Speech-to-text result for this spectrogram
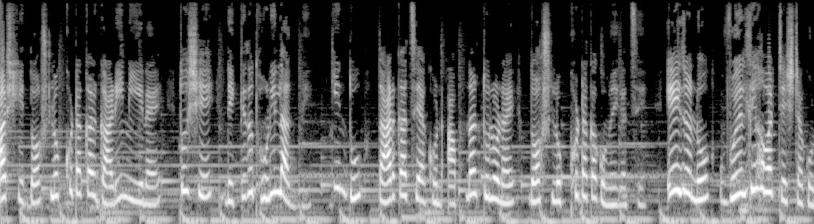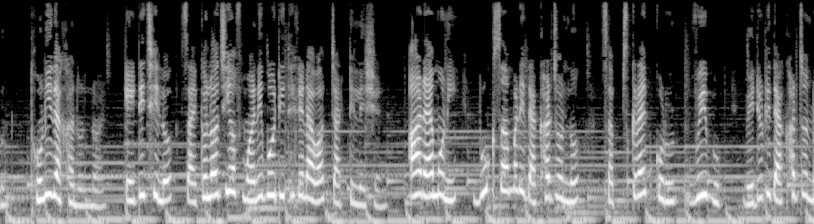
আর সে দশ লক্ষ টাকার গাড়ি নিয়ে নেয়, তো সে দেখতে তো ধনী লাগবে। কিন্তু তার কাছে এখন আপনার তুলনায় দশ লক্ষ টাকা কমে গেছে। এই জন্য ওয়েলথি হওয়ার চেষ্টা করুন। ধনী দেখানোর নয়। এটি ছিল সাইকোলজি অফ মানি বইটি থেকে নেওয়া চারটি লেসন আর এমনই বুক সামারি দেখার জন্য সাবস্ক্রাইব করুন উই বুক ভিডিওটি দেখার জন্য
